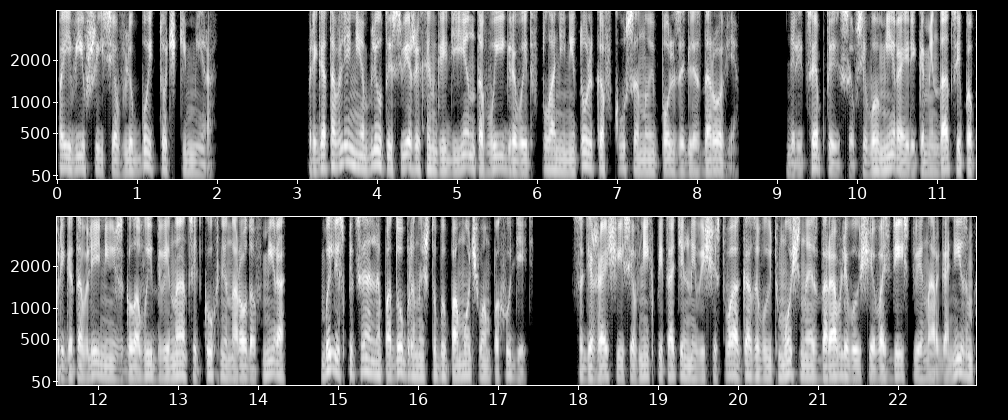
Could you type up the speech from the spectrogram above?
появившиеся в любой точке мира. Приготовление блюд из свежих ингредиентов выигрывает в плане не только вкуса, но и пользы для здоровья. Рецепты со всего мира и рекомендации по приготовлению из главы 12 «Кухня народов мира» были специально подобраны, чтобы помочь вам похудеть. Содержащиеся в них питательные вещества оказывают мощное оздоравливающее воздействие на организм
